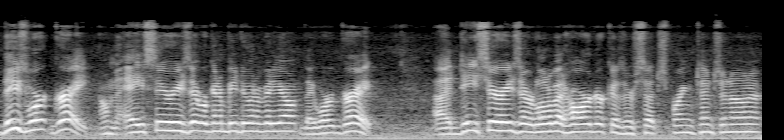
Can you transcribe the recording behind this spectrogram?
these work great. On the A series that we're going to be doing a video, they work great. Uh, D series, are a little bit harder because there's such spring tension on it.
